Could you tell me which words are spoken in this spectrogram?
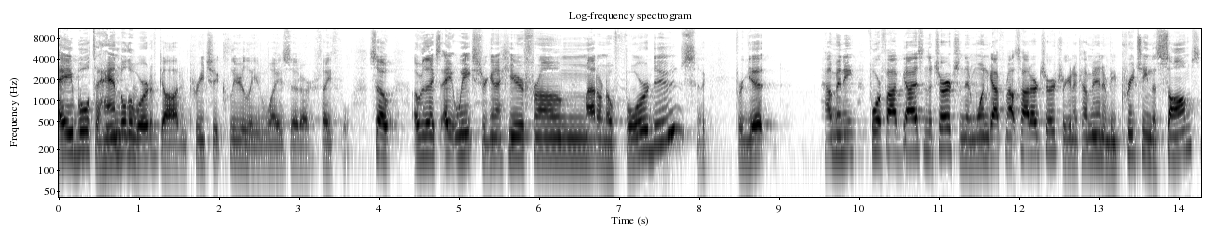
able to handle the Word of God and preach it clearly in ways that are faithful. So, over the next eight weeks, you're going to hear from, I don't know, four dudes. I forget how many, four or five guys in the church, and then one guy from outside our church are going to come in and be preaching the Psalms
